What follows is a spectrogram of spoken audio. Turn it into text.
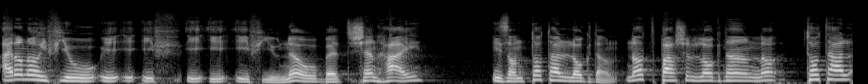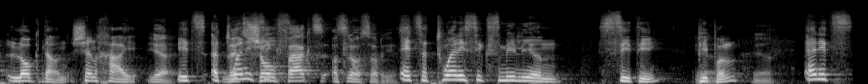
I don't know if you if i- i- if you know, but Shanghai is on total lockdown, not partial lockdown, no, total lockdown. Shanghai. Yeah. It's a Let's show 26. facts. Oh, sorry. Yes. It's a 26 million city people, yeah. and it's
